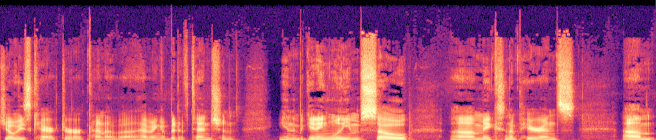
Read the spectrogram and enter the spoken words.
Joey's character are kind of uh, having a bit of tension in the beginning. William So uh, makes an appearance. Um,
